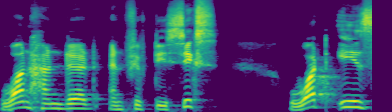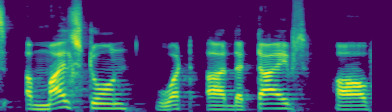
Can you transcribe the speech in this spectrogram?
156. What is a milestone? What are the types of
